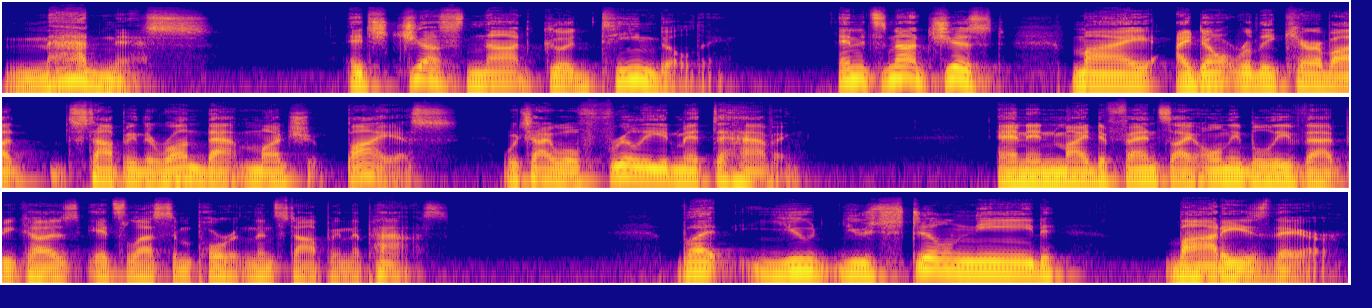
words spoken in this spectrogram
madness. It's just not good team building. And it's not just my I don't really care about stopping the run that much bias, which I will freely admit to having. And in my defense, I only believe that because it's less important than stopping the pass. But you you still need bodies there.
